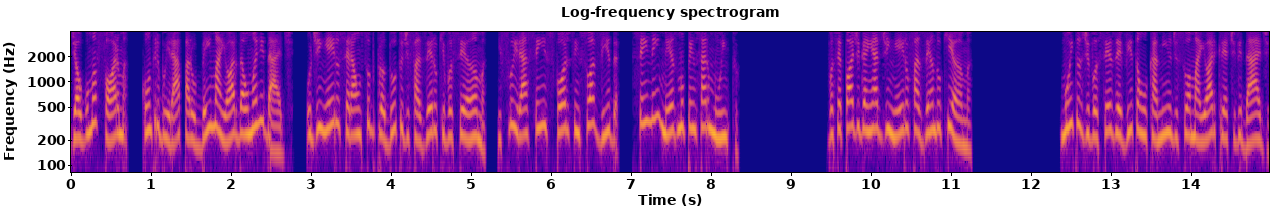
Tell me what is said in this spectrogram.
de alguma forma, contribuirá para o bem maior da humanidade. O dinheiro será um subproduto de fazer o que você ama e fluirá sem esforço em sua vida, sem nem mesmo pensar muito. Você pode ganhar dinheiro fazendo o que ama. Muitos de vocês evitam o caminho de sua maior criatividade,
